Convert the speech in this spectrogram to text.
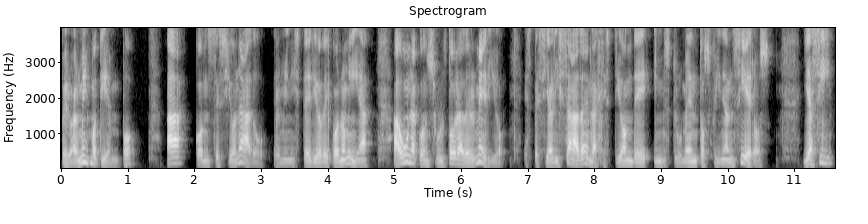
Pero al mismo tiempo, ha concesionado el Ministerio de Economía a una consultora del medio especializada en la gestión de instrumentos financieros. Y así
